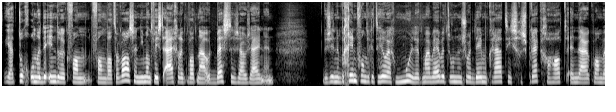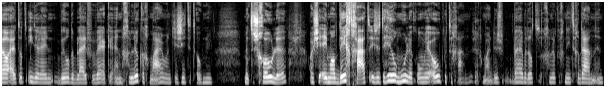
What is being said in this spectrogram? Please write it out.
ja, toch onder de indruk van, van wat er was. En niemand wist eigenlijk wat nou het beste zou zijn. En dus in het begin vond ik het heel erg moeilijk. Maar we hebben toen een soort democratisch gesprek gehad. En daar kwam wel uit dat iedereen wilde blijven werken. En gelukkig maar, want je ziet het ook nu met de scholen. Als je eenmaal dicht gaat, is het heel moeilijk om weer open te gaan. Zeg maar. Dus wij hebben dat gelukkig niet gedaan. En,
